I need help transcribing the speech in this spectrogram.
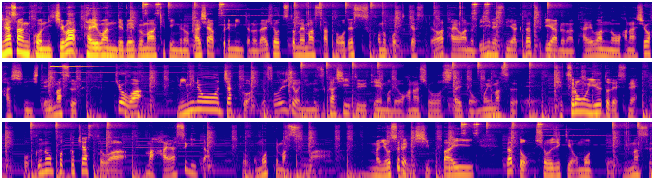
皆さん、こんにちは。台湾でウェブマーケティングの会社、アップルミントの代表を務めます佐藤です。このポッドキャストでは、台湾のビジネスに役立つリアルな台湾のお話を発信しています。今日は、耳のジャックは予想以上に難しいというテーマでお話をしたいと思います。えー、結論を言うとですね、僕のポッドキャストは、まあ、早すぎたと思ってます。まあ、まあ、要するに失敗だと正直思っています。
